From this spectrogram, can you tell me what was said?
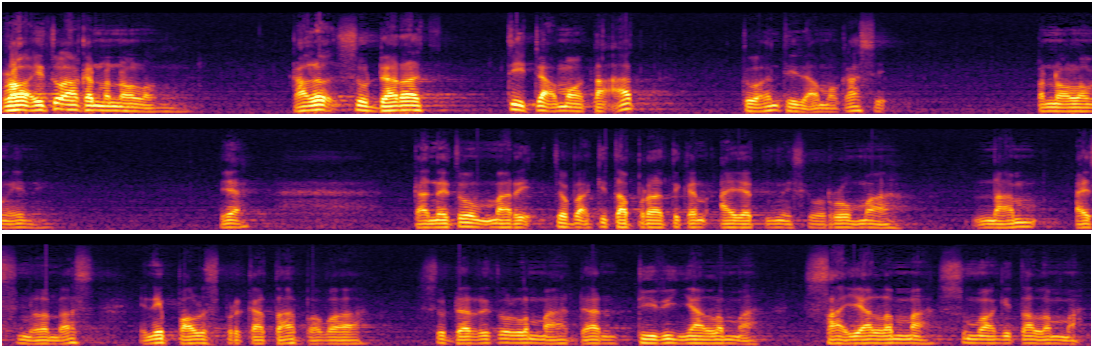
Roh itu akan menolong. Kalau saudara tidak mau taat, Tuhan tidak mau kasih penolong ini. Ya. Karena itu mari coba kita perhatikan ayat ini Roma 6 ayat 19. Ini Paulus berkata bahwa saudara itu lemah dan dirinya lemah. Saya lemah, semua kita lemah.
